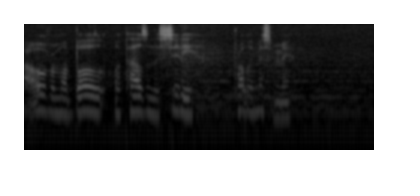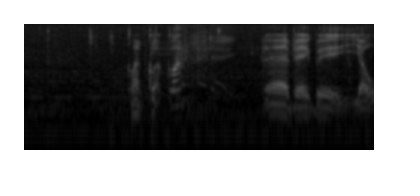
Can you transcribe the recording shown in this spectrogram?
However, my bull, my pals in the city probably missing me. Climp, climp, climp. Yeah, big B, yo.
